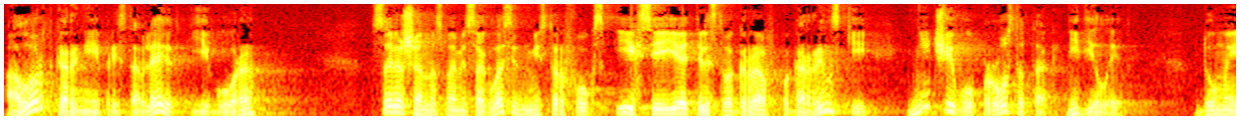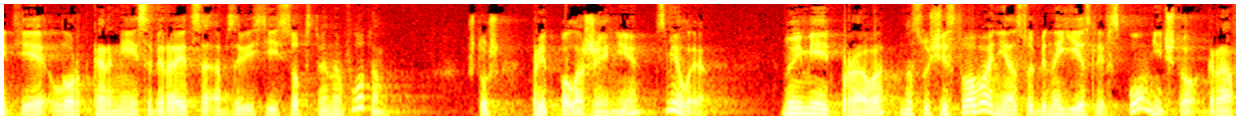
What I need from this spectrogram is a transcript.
А лорд Корней представляет Егора. Совершенно с вами согласен, мистер Фокс. Их сиятельство граф Погорынский ничего просто так не делает. Думаете, лорд Корней собирается обзавестись собственным флотом? Что ж, предположение смелое. Но имеет право на существование, особенно если вспомнить, что граф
